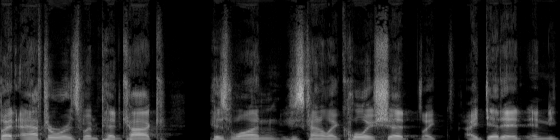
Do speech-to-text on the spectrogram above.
but afterwards when Pidcock has won he's kind of like holy shit like I did it and he-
